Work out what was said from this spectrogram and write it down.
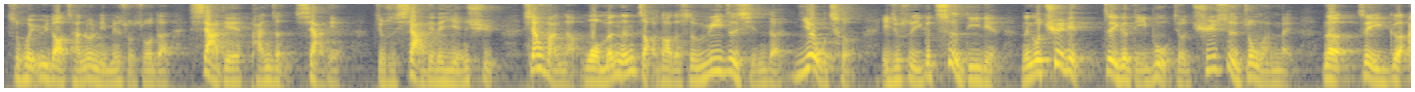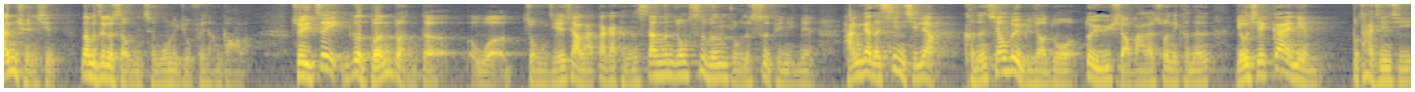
是会遇到缠论里面所说的下跌盘整下跌，就是下跌的延续。相反的，我们能找到的是 V 字形的右侧，也就是一个次低点，能够确定这个底部就趋势中完美，那这一个安全性，那么这个时候你成功率就非常高了。所以这一个短短的我总结下来，大概可能三分钟、四分钟左右的视频里面，涵盖的信息量可能相对比较多。对于小白来说，你可能有一些概念。不太清晰，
